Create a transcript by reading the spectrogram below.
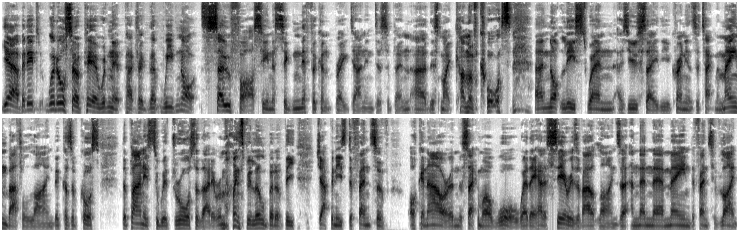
Yeah, but it would also appear, wouldn't it, Patrick, that we've not so far seen a significant breakdown in discipline. Uh, this might come, of course, uh, not least when, as you say, the Ukrainians attack the main battle line, because, of course, the plan is to withdraw to that. It reminds me a little bit of the Japanese defense of Okinawa in the Second World War, where they had a series of outlines uh, and then their main defensive line.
